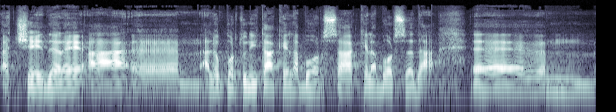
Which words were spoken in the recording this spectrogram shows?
accedere a, ehm, alle opportunità che la borsa, che la borsa dà. Ehm,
